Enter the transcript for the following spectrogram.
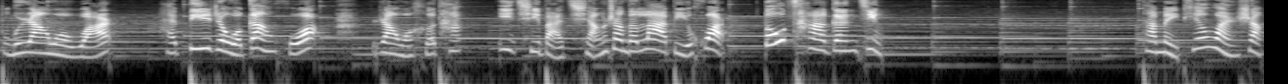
不让我玩，还逼着我干活，让我和他。”一起把墙上的蜡笔画都擦干净。他每天晚上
